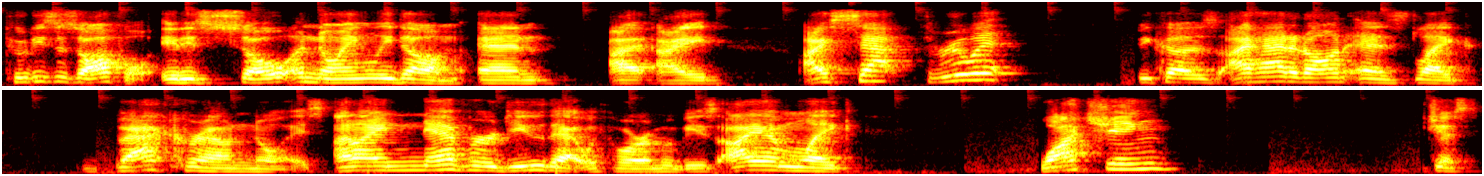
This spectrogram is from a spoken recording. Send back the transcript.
Cooties is awful. It is so annoyingly dumb, and I, I I sat through it because I had it on as like background noise, and I never do that with horror movies. I am like watching, just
